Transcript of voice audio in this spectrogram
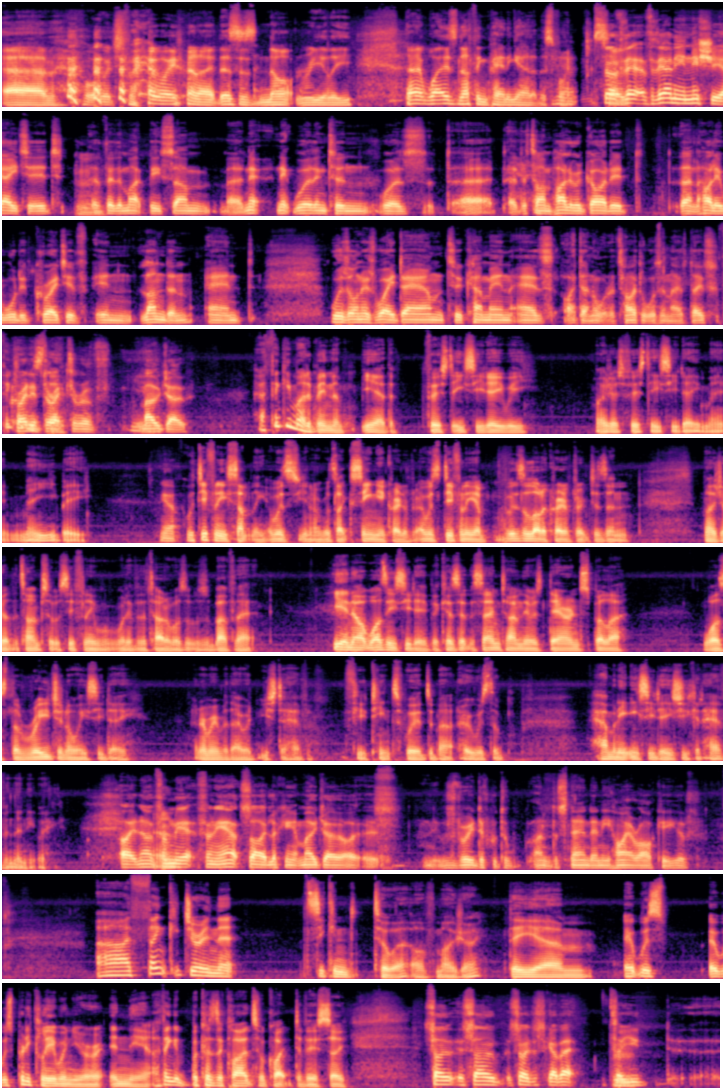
Um, which we were like, this is not really. Why is nothing panning out at this point? So, if, they're, if they're uninitiated, uh, there might be some. Uh, Nick, Nick Worthington was uh, at the time highly regarded and highly awarded creative in London, and was on his way down to come in as I don't know what the title was in those days, creative was the- director of Mojo. I think he might have been the yeah the first ECD we Mojo's first ECD may, maybe. Yeah, It was definitely something. It was, you know, it was like senior creative. It was definitely a. There was a lot of creative directors in Mojo at the time, so it was definitely whatever the title was. It was above that. Yeah, no, it was ECD because at the same time there was Darren Spiller, was the regional ECD, and I remember they would used to have a few tense words about who was the, how many ECDs you could have in the network. I know from the from the outside looking at Mojo, I, it, it was very difficult to understand any hierarchy of. Uh, I think during that second tour of Mojo, the um, it was it was pretty clear when you were in there. I think it, because the clients were quite diverse. So So so so just to go back. So you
